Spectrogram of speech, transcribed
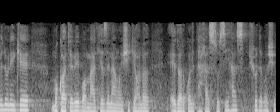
بدون اینکه مکاتبه با مرکز نمایشی که حالا اداره کل تخصصی هست شده باشه.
